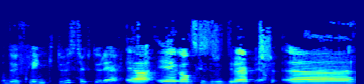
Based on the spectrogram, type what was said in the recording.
Og du er flink. Du er strukturert. Ja, jeg er ganske strukturert. Eh,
